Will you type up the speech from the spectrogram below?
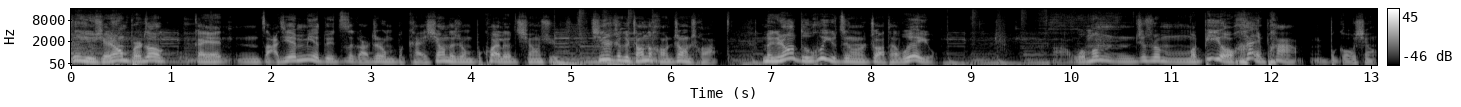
就有些人不知道该嗯咋接面对自个儿这种不开心的这种不快乐的情绪，其实这个真的很正常，每个人都会有这种状态，我也有。我们就是没必要害怕不高兴，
